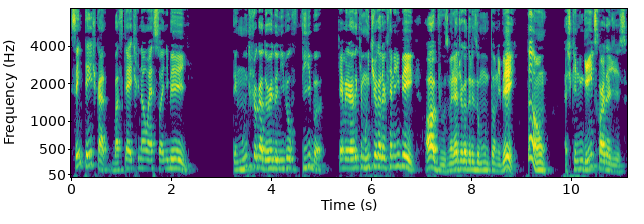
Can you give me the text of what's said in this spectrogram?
Você entende, cara? Basquete não é só NBA. Tem muito jogador do nível FIBA que é melhor do que muito jogador que tá na NBA. Óbvio, os melhores jogadores do mundo estão na NBA? Então, acho que ninguém discorda disso.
